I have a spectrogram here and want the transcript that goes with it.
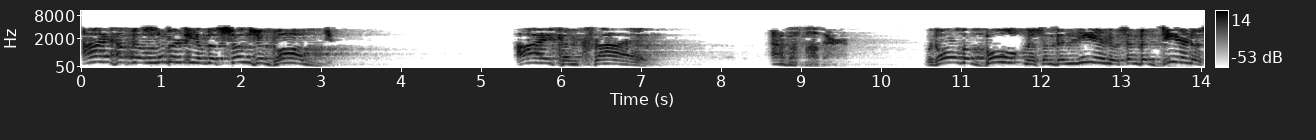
I have the liberty of the sons of God. I can cry, Abba, Father with all the boldness and the nearness and the dearness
